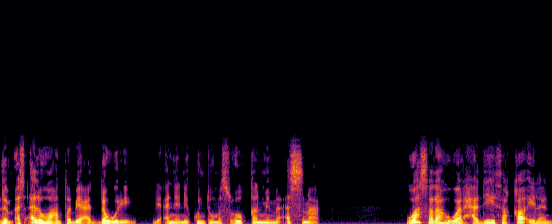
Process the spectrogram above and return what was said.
لم أسأله عن طبيعة دوري لأنني كنت مصعوقا مما أسمع. واصل هو الحديث قائلا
